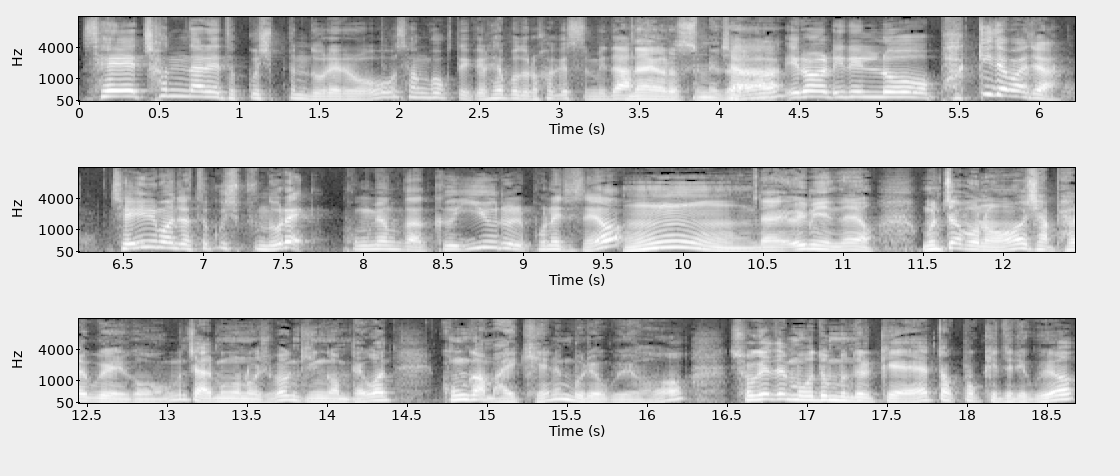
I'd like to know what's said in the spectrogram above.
새해 첫날에 듣고 싶은 노래로 선곡 대결 해보도록 하겠습니다. 네, 그렇습니다. 자, 1월 1일로 바뀌자마자 제일 먼저 듣고 싶은 노래 공명과 그 이유를 보내주세요. 음, 네, 의미 있네요. 문자번호 샵 8910, 짧은 건 50원, 긴 건 100원, 콩과 my K는 무료고요 소개된 모든 분들께 떡볶이 드리고요.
